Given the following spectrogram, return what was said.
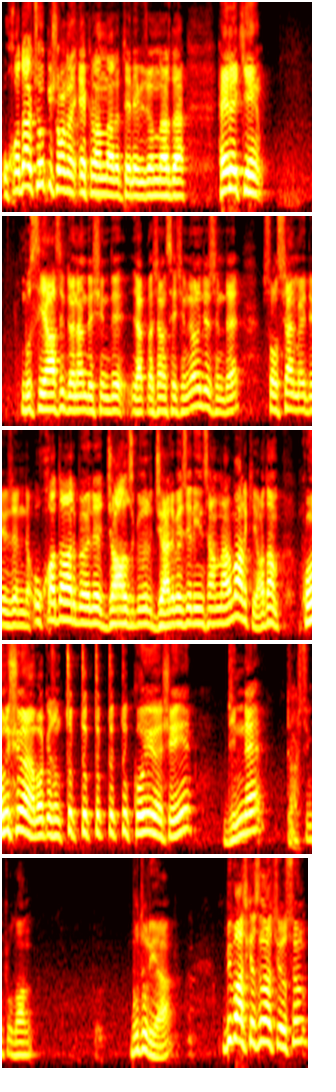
O kadar çok ki şu anda ekranlarda, televizyonlarda hele ki bu siyasi dönemde şimdi yaklaşan seçimler öncesinde sosyal medya üzerinde o kadar böyle cazgır, celbezeli insanlar var ki adam konuşuyor yani bakıyorsun tık tık tık tık tık koyuyor şeyi. Dinle dersin ki ulan budur ya. Bir başkasını açıyorsun.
